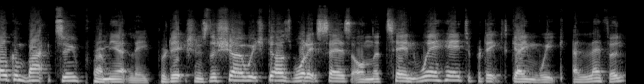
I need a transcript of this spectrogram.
welcome back to Premier League Predictions, the show which does what it says on the tin. We're here to predict game week 11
